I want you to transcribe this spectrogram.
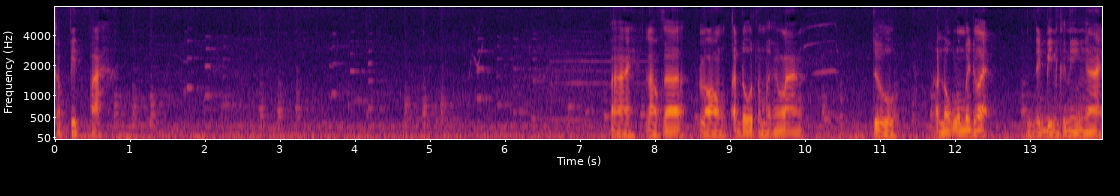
ก็ปิดไปไปเราก็ลองกระโดดลงไปข้างล่าง ดูเอานกลงไปด้วย ได้บินขึ้นง่าย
